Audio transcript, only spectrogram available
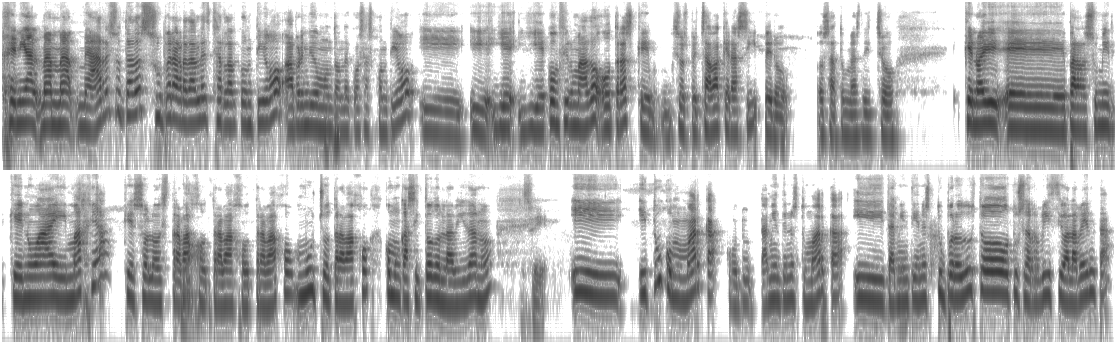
Genial, me, ha resultado súper agradable charlar contigo, he aprendido un montón de cosas contigo y, he, confirmado otras que sospechaba que era así, pero, o sea, tú me has dicho que no hay, eh, para resumir, que no hay magia, que solo es trabajo, trabajo, trabajo, mucho trabajo, como en casi todo en la vida, ¿no? Sí. Y, y, tú como marca, como tú también tienes tu marca y también tienes tu producto o tu servicio a la venta,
